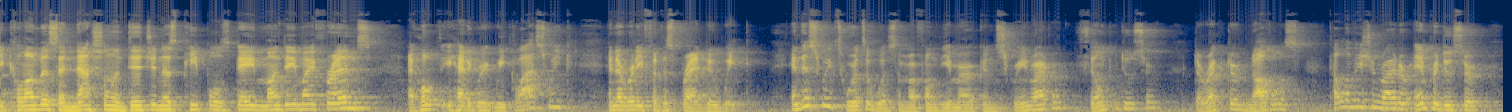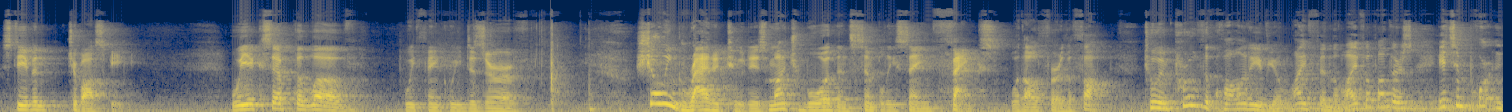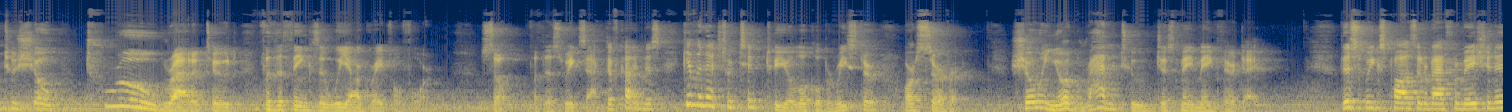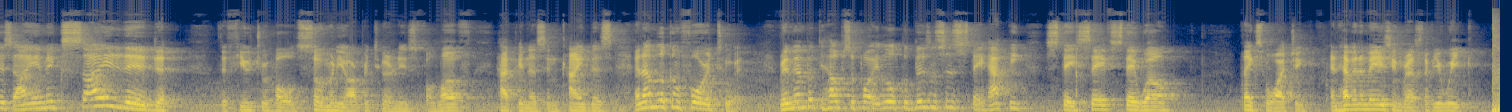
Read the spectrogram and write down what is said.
Happy Columbus and National Indigenous Peoples Day Monday, my friends. I hope that you had a great week last week and are ready for this brand new week. And this week's words of wisdom are from the American screenwriter, film producer, director, novelist, television writer, and producer, Stephen Chbosky. We accept the love we think we deserve. Showing gratitude is much more than simply saying thanks without further thought. To improve the quality of your life and the life of others, it's important to show true gratitude for the things that we are grateful for. So, for this week's act of kindness, give an extra tip to your local barista or server. Showing your gratitude just may make their day. This week's positive affirmation is I am excited. The future holds so many opportunities for love, happiness, and kindness, and I'm looking forward to it. Remember to help support your local businesses. Stay happy, stay safe, stay well. Thanks for watching, and have an amazing rest of your week.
